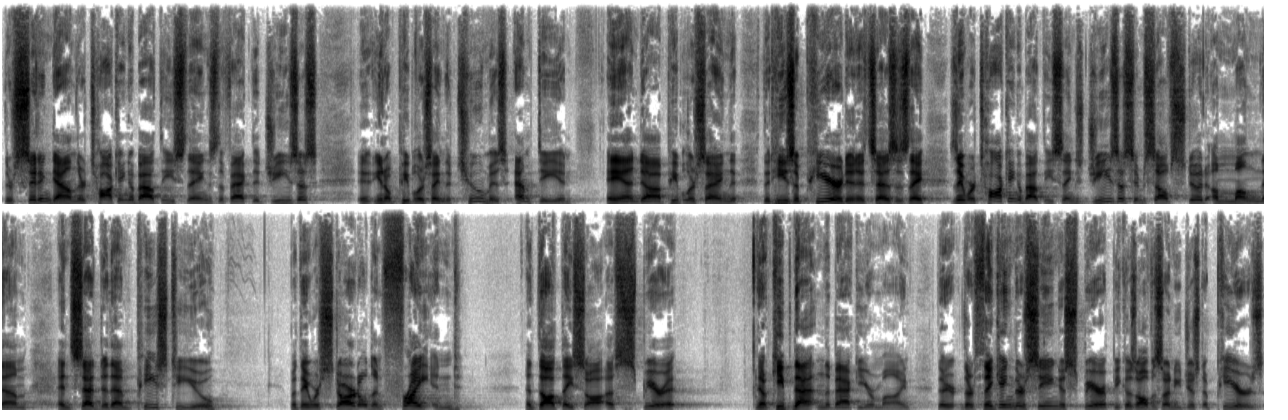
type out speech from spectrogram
they're sitting down, they're talking about these things, the fact that Jesus, eh, you know, people are saying the tomb is empty and and uh, people are saying that, that he's appeared, and it says, as they, as they were talking about these things, Jesus himself stood among them and said to them, Peace to you. But they were startled and frightened and thought they saw a spirit. Now, keep that in the back of your mind. They're, they're thinking they're seeing a spirit because all of a sudden he just appears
